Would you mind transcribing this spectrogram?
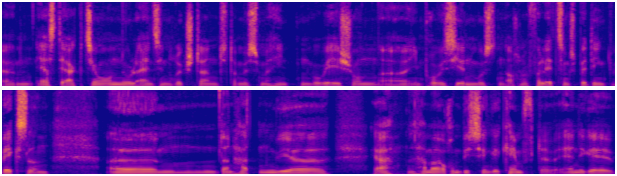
ähm, erste Aktion 0-1 in Rückstand, da müssen wir hinten, wo wir eh schon äh, improvisieren mussten, auch noch verletzungsbedingt wechseln. Ähm, dann hatten wir, ja, dann haben wir auch ein bisschen gekämpft, äh, einige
